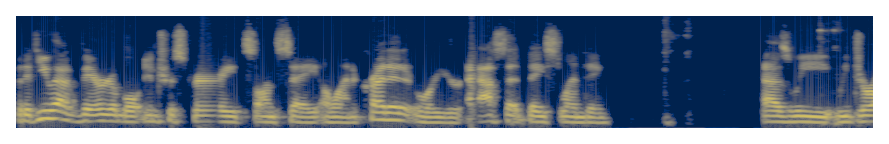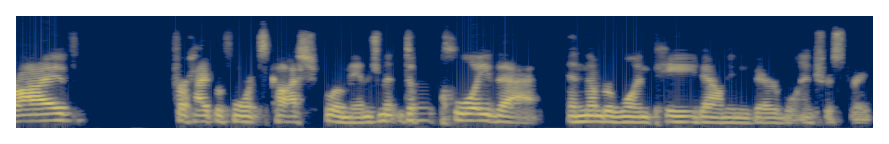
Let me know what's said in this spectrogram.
But if you have variable interest rates on, say, a line of credit or your asset-based lending, as we we drive for high performance cash flow management, deploy that, and number one, pay down any variable interest rate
